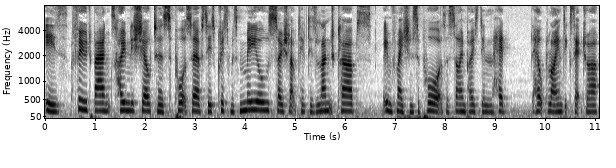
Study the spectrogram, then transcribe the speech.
is food banks, homeless shelters, support services, Christmas meals, social activities, lunch clubs, information support, so signposting, head helplines, etc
